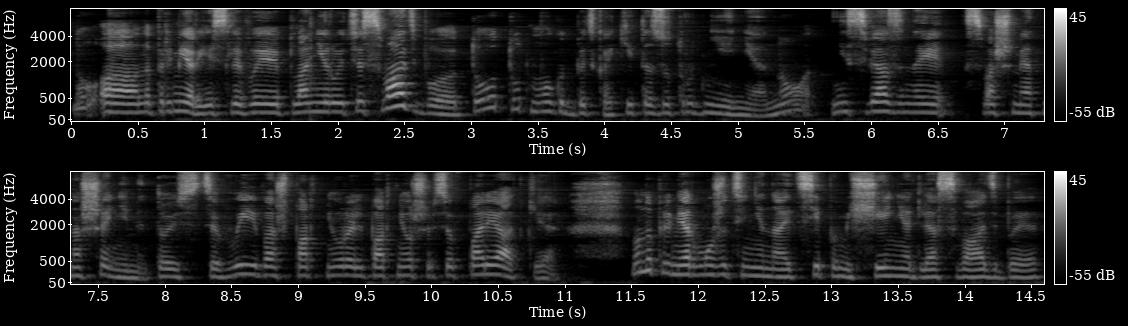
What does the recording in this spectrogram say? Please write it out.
Ну, а, например, если вы планируете свадьбу, то тут могут быть какие-то затруднения, но не связанные с вашими отношениями. То есть вы и ваш партнер или партнерша все в порядке. Ну, например, можете не найти помещение для свадьбы.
